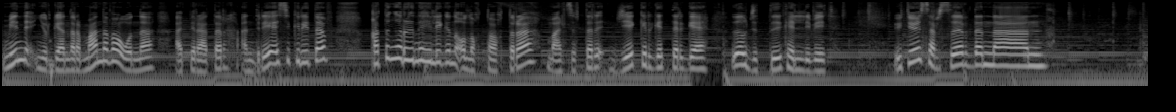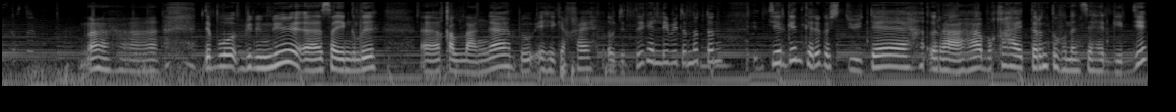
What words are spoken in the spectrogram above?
Мен Нюрген Романова, оны оператор Андрей Асекретов, катыңыры нехелеген олохтоохтора мальцевтар же киргеттерге ылжытты келлибет. Үтө сарсырданан Аха. Де бу бүгүнгү э, сайыңылы қаллаңа бу эхиге ылжытты келлибит онуттан терген керек өстүүтэ ырааха бу хайттарын тухунан сэхергирди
